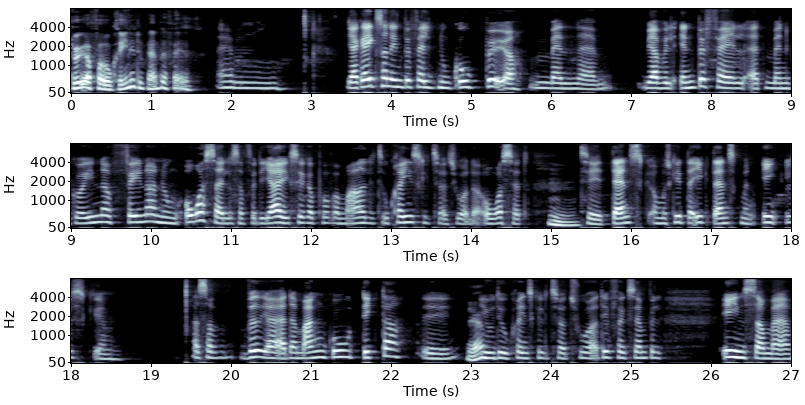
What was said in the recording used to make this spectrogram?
bøger fra Ukraine, du kan anbefale? Um, jeg kan ikke sådan anbefale nogle gode bøger, men øh, jeg vil anbefale, at man går ind og finder nogle oversættelser, fordi jeg er ikke sikker på, hvor meget lidt ukrainsk litteratur, der er oversat mm. til dansk, og måske der ikke dansk, men engelsk. Øh. Og så ved jeg, at der er mange gode digter øh, ja. i det ukrainske litteratur, og det er for eksempel en, som er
